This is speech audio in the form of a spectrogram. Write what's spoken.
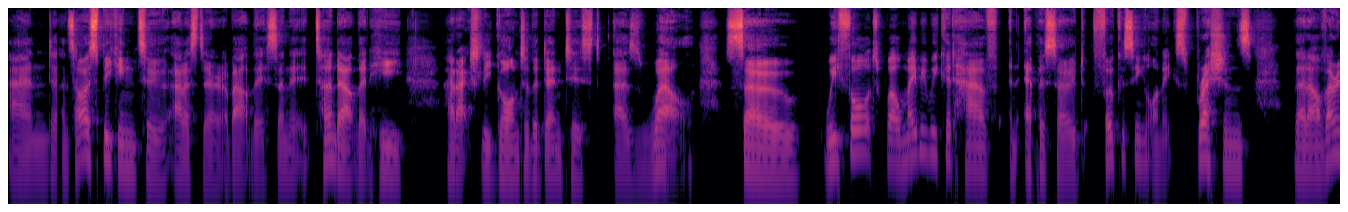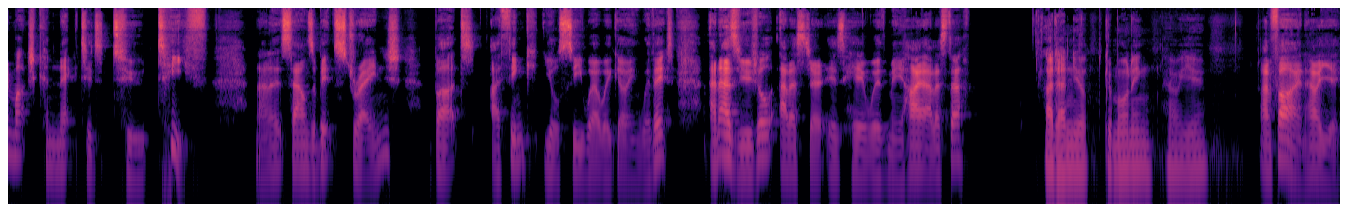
And, and so I was speaking to Alastair about this, and it turned out that he had actually gone to the dentist as well. So we thought, well, maybe we could have an episode focusing on expressions that are very much connected to teeth. Now, it sounds a bit strange, but I think you'll see where we're going with it. And as usual, Alastair is here with me. Hi, Alastair. Hi, Daniel. Good morning. How are you? I'm fine. How are you?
